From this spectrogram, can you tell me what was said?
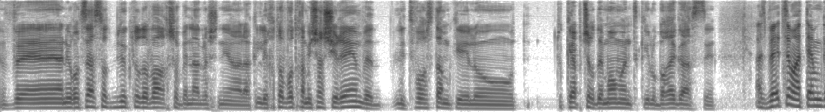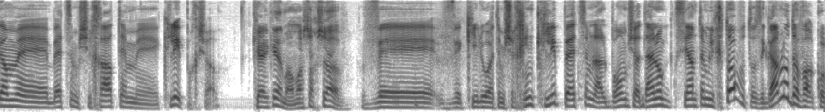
ואני רוצה לעשות בדיוק אותו דבר עכשיו בין נהג לשנייה, לה- לכתוב עוד חמישה שירים ולתפוס אותם כאילו, to capture the moment כאילו ברגע השיא. אז בעצם אתם גם אה, בעצם שחררתם אה, קליפ עכשיו. כן, כן, ממש עכשיו. ו... וכאילו אתם משחררים קליפ בעצם לאלבום שעדיין לא סיימתם לכתוב אותו, זה גם לא דבר כל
